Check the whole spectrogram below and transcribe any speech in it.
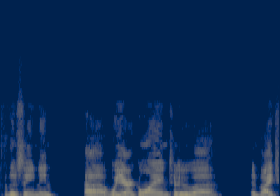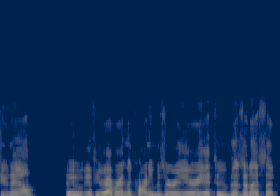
for this evening. Uh, we are going to uh, invite you now to, if you're ever in the Kearney, Missouri area, to visit us at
